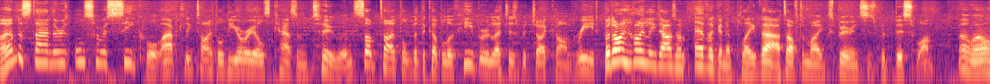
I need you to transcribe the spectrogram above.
I understand there is also a sequel aptly titled Uriel's Chasm 2, and subtitled with a couple of Hebrew letters which I can't read, but I highly doubt I'm ever going to play that after my experiences with this one. Oh well,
